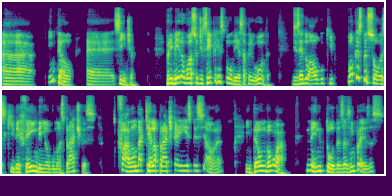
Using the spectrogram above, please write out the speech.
Ah, então, é, Cíntia, primeiro eu gosto de sempre responder essa pergunta dizendo algo que poucas pessoas que defendem algumas práticas falam daquela prática em especial, né? Então, vamos lá. Nem todas as empresas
